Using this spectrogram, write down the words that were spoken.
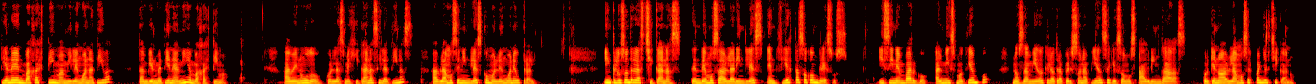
tiene en baja estima mi lengua nativa, también me tiene a mí en baja estima. A menudo, con las mexicanas y latinas, hablamos en inglés como lengua neutral. Incluso entre las chicanas, tendemos a hablar inglés en fiestas o congresos y sin embargo, al mismo tiempo, nos da miedo que la otra persona piense que somos agringadas, porque no hablamos español chicano.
